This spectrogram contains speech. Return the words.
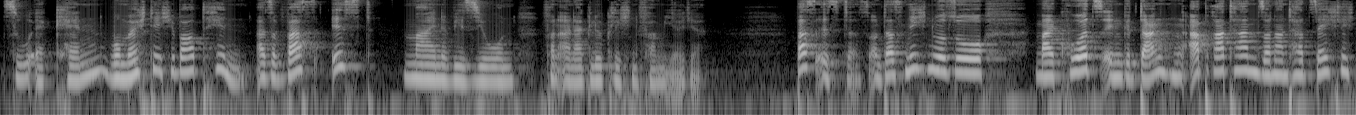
zu erkennen, wo möchte ich überhaupt hin? Also was ist meine Vision von einer glücklichen Familie? Was ist das? Und das nicht nur so mal kurz in Gedanken abrattern, sondern tatsächlich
